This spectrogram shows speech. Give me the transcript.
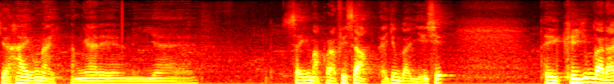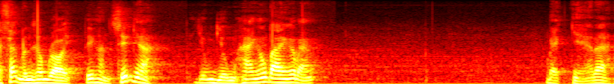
cho hai con này nằm ngay đây, à, xây mặt ra phía sau để chúng ta dễ siết. Thì khi chúng ta đã xác định xong rồi tiến hành siết nha. Chúng dùng hai ngón tay các bạn. Bẹt nhẹ ra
